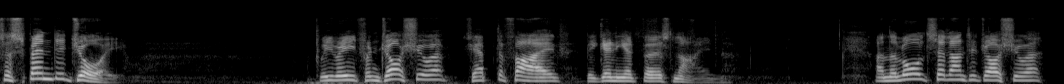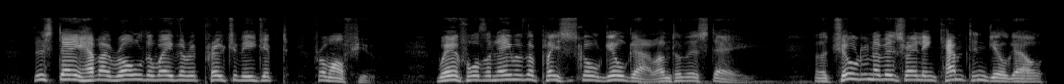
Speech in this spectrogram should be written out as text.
Suspended joy. We read from Joshua chapter 5, beginning at verse 9. And the Lord said unto Joshua, This day have I rolled away the reproach of Egypt from off you. Wherefore the name of the place is called Gilgal unto this day. And the children of Israel encamped in Gilgal,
